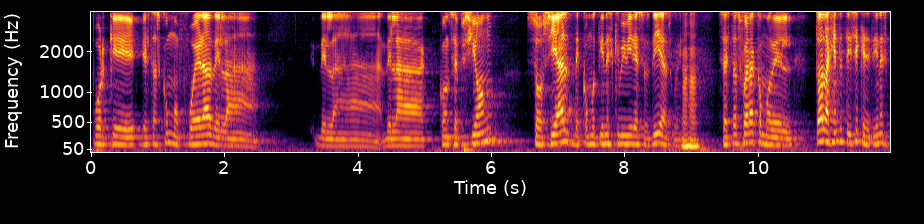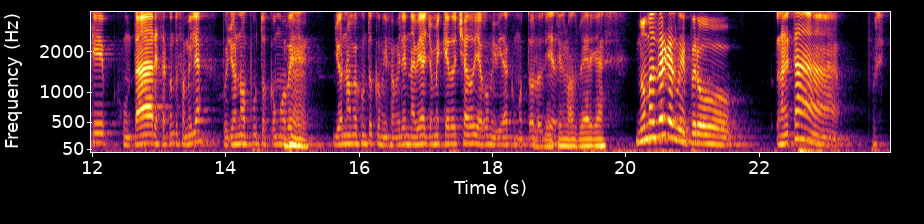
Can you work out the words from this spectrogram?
porque estás como fuera de la. de la. de la concepción social de cómo tienes que vivir esos días, güey. Ajá. O sea, estás fuera como del. Toda la gente te dice que te tienes que juntar, estar con tu familia. Pues yo no, puto, ¿cómo ves? Yo no me junto con mi familia en Navidad, yo me quedo echado y hago mi vida como todos los días. Dientes más vergas. No más vergas, güey, pero la neta, pues,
